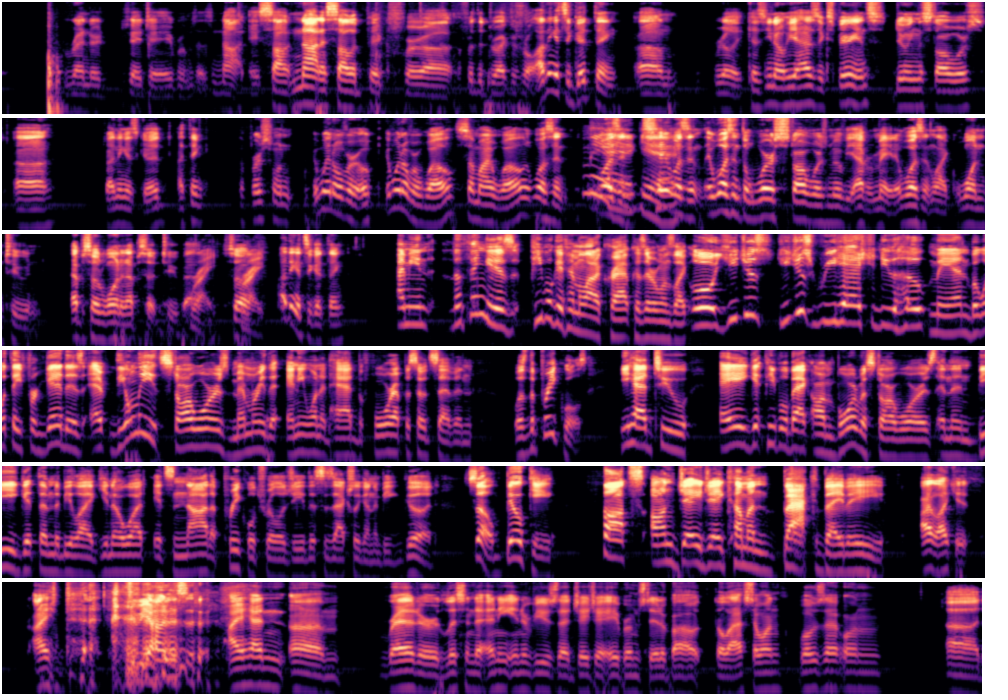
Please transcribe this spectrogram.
render J.J. Abrams as not a solid, not a solid pick for uh, for the director's role. I think it's a good thing, um, really, because you know he has experience doing the Star Wars. Uh, which I think is good. I think the first one it went over it went over well, semi well. It wasn't it wasn't Yeah, yeah. it wasn't it wasn't the worst Star Wars movie ever made. It wasn't like one, two, and episode one and episode two bad. Right, So right. I think it's a good thing. I mean, the thing is, people give him a lot of crap because everyone's like, "Oh, you just you just rehashed a New Hope, man." But what they forget is ev- the only Star Wars memory that anyone had had before Episode Seven was the prequels. He had to a get people back on board with Star Wars, and then b get them to be like, you know what? It's not a prequel trilogy. This is actually going to be good. So, Bilkey, thoughts on JJ coming back, baby? I like it. I, to be honest, I hadn't um, read or listened to any interviews that J.J. Abrams did about the last one. What was that one? uh,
